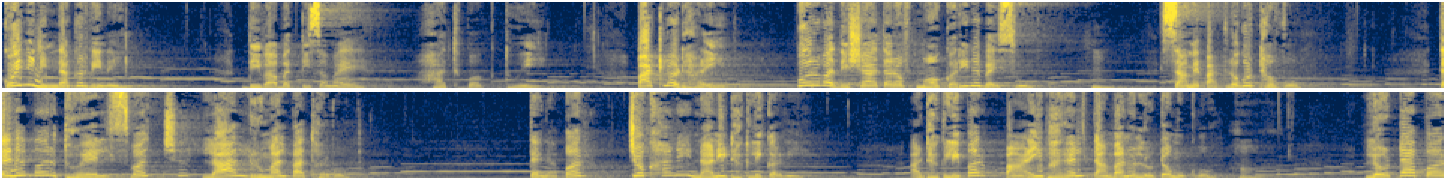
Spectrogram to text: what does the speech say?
કોઈની નિંદા કરવી નહીં. દીવાબત્તી સમયે હાથ પગ ધોઈ પાટલો ઢાળી પૂર્વ દિશા તરફ મોં કરીને બેસવું. સામે પાટલો ગોઠવવો. તેના પર ધોયેલ સ્વચ્છ લાલ રૂમાલ પાથરવો. તેના પર ચોખાની નાની ઢગલી કરવી. આ ઢગલી પર પાણી ભરેલ તાંબાનો લોટો મૂકવો. હા. લોટા પર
